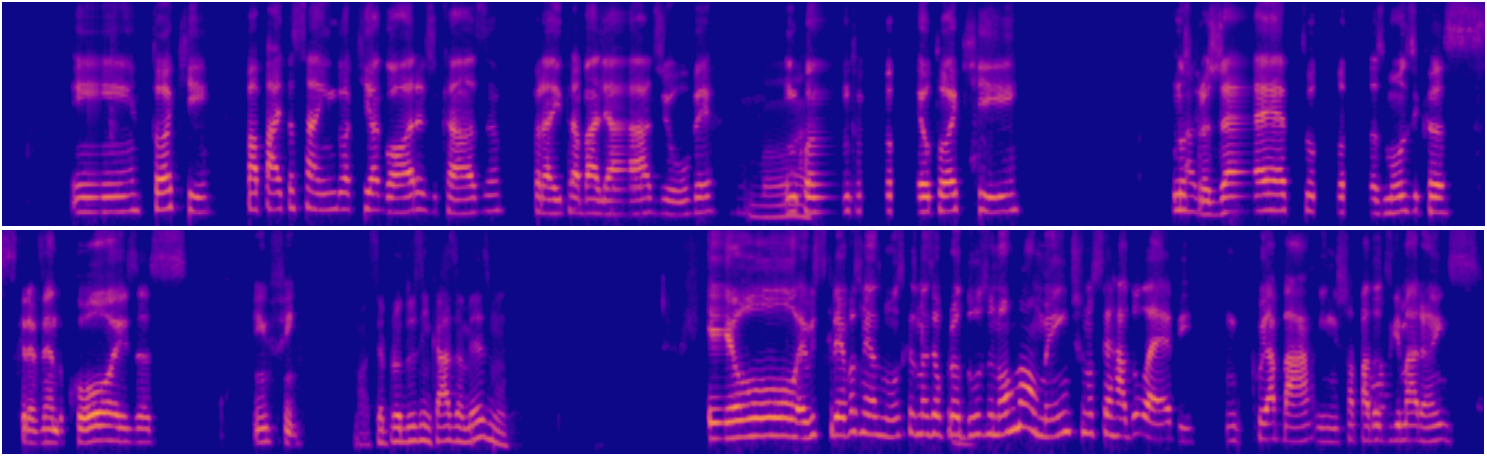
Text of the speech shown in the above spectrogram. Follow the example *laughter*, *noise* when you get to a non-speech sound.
E tô aqui. Papai tá saindo aqui agora de casa para ir trabalhar de Uber. Boa. Enquanto eu tô aqui nos Ah. projetos, das músicas, escrevendo coisas, enfim. Você produz em casa mesmo? Eu, eu escrevo as minhas músicas, mas eu produzo normalmente no Cerrado Lab, em Cuiabá, em Chapada dos Guimarães.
